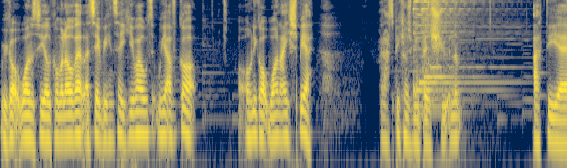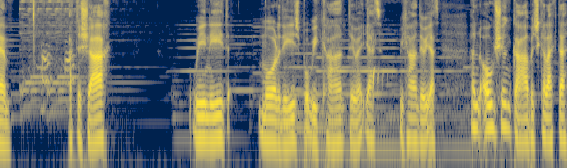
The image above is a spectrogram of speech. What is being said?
we got one seal coming over. Let's see if we can take you out. We have got, only got one ice spear. That's because we've been shooting them at the, um, at the shark. We need more of these, but we can't do it yet. We can't do it yet. An ocean garbage collector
